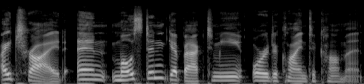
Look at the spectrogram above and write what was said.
I tried, and most didn't get back to me or declined to comment.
